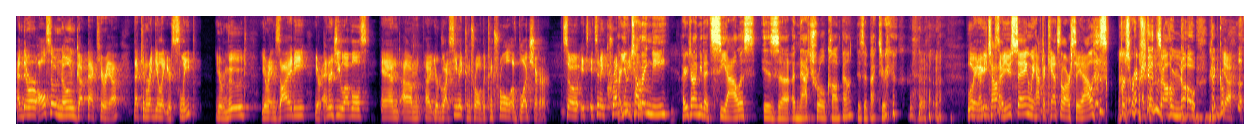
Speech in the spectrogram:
And there are also known gut bacteria that can regulate your sleep, your mood, your anxiety, your energy levels, and um, uh, your glycemic control, the control of blood sugar. So it's, it's an incredible. are incredibly you per- telling me? Are you telling me that Cialis is uh, a natural compound? Is a bacteria? Look, Wait, are, I you mean, tell- so- are you saying we have to cancel our Cialis prescriptions? oh no! yeah.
